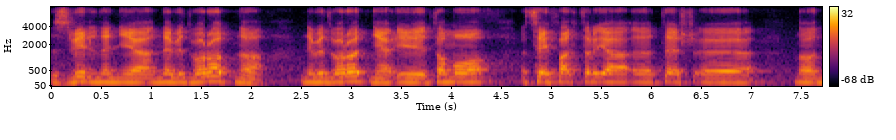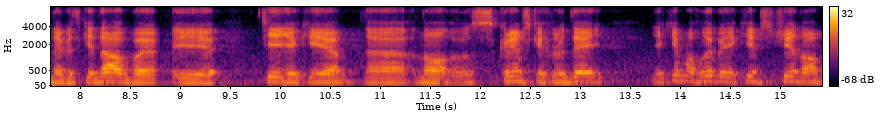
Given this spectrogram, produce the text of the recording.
звільнення невідворотно, невідворотне, і тому цей фактор я е, теж е, ну, не відкидав би. І ті, які е, ну, з кримських людей, які могли би якимсь чином,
